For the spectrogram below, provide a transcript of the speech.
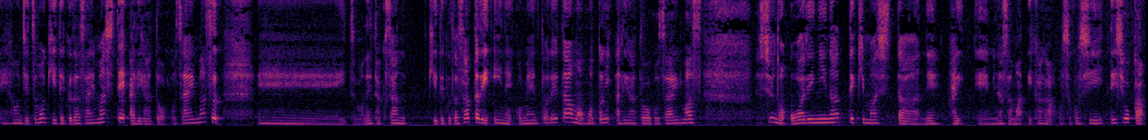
え、本日も聞いてくださいましてありがとうございます。えー、いつもね、たくさん聞いてくださったり、いいね、コメント、レターも本当にありがとうございます。週の終わりになってきましたね。はい、えー、皆様いかがお過ごしでしょうか？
